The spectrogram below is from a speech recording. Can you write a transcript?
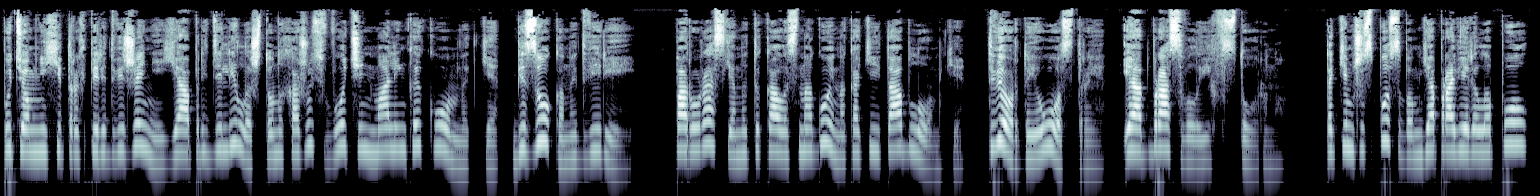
Путем нехитрых передвижений я определила, что нахожусь в очень маленькой комнатке, без окон и дверей. Пару раз я натыкалась ногой на какие-то обломки, твердые и острые, и отбрасывала их в сторону. Таким же способом я проверила пол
